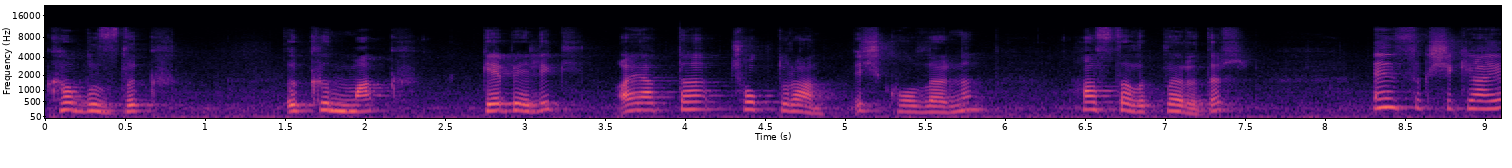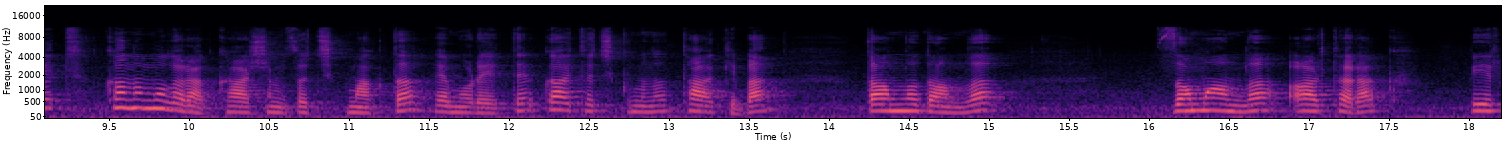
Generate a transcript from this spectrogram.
kabızlık, ıkınmak, gebelik, ayakta çok duran iş kollarının hastalıklarıdır. En sık şikayet kanama olarak karşımıza çıkmakta hemoroidde. Gayta çıkımını takiben damla damla zamanla artarak bir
